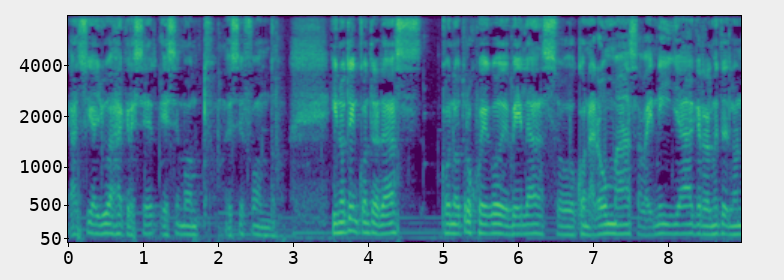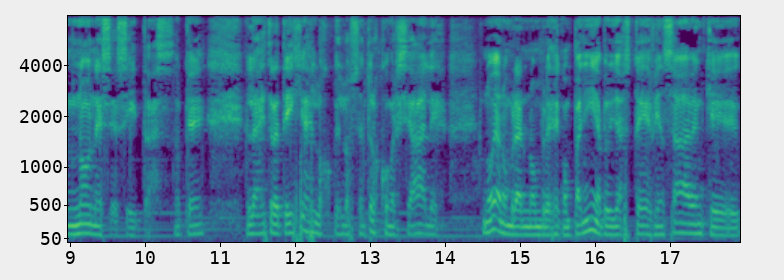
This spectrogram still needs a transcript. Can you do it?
Así ayudas a crecer ese monto, ese fondo. Y no te encontrarás con otro juego de velas o con aromas a vainilla que realmente no necesitas. ¿okay? Las estrategias en los, en los, centros comerciales, no voy a nombrar nombres de compañía, pero ya ustedes bien saben que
